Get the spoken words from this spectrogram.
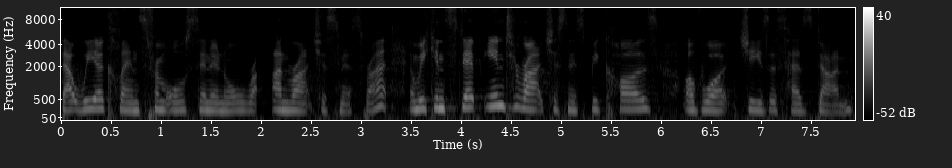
that we are cleansed from all sin and all unrighteousness, right? And we can step into righteousness because of what Jesus has done.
